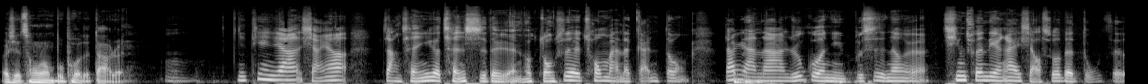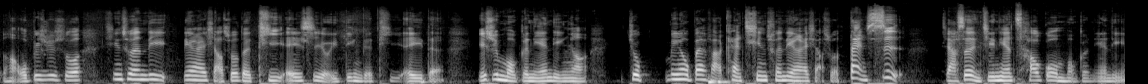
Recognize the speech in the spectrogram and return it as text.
而且从容不迫的大人。嗯，你听人家想要长成一个诚实的人，我总是会充满了感动。当然啦、如果你不是那个青春恋爱小说的读者哈，我必须说，青春恋恋爱小说的 TA 是有一定的 TA 的。也许某个年龄哦，就没有办法看青春恋爱小说。但是，假设你今天超过某个年龄，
